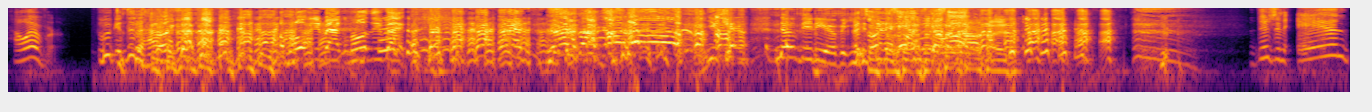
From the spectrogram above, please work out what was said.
However, we'll get to the house. I'm holding you back. I'm holding you back. You can no video, but you It's can on the see song. what's going on. Right. There's an and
